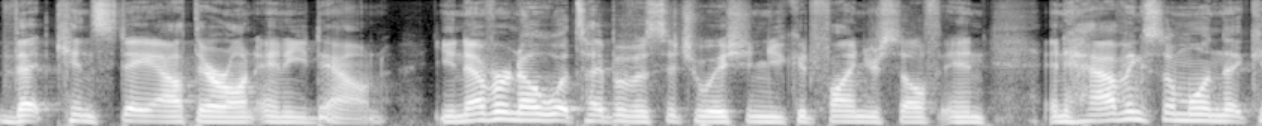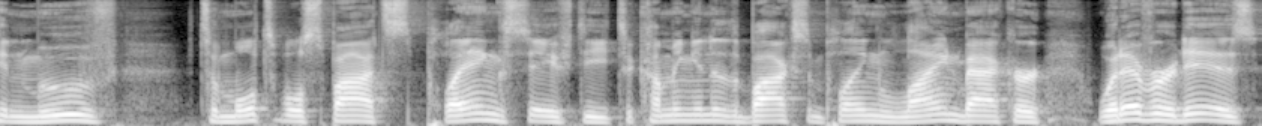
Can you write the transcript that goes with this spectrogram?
that can stay out there on any down. You never know what type of a situation you could find yourself in, and having someone that can move to multiple spots, playing safety, to coming into the box and playing linebacker, whatever it is,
